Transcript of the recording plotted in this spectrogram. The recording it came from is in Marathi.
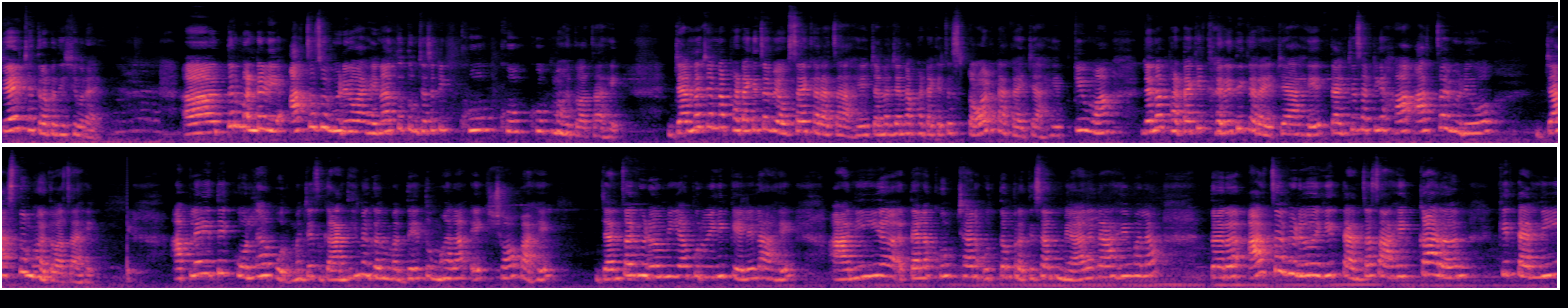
जय छत्रपती शिवराय. तर मंडळी आजचा जो व्हिडिओ आहे ना तो तुमच्यासाठी खूप खूप खूप महत्त्वाचा आहे. ज्यांना ज्यांना फटाक्याचा व्यवसाय करायचा आहे ज्यांना ज्यांना फटाक्याचे स्टॉल टाकायचे आहेत किंवा ज्यांना फटाके खरेदी करायचे आहेत त्यांच्यासाठी हा आजचा व्हिडिओ जास्त महत्त्वाचा आहे. आपल्या इथे कोल्हापूर म्हणजेच गांधीनगरमध्ये तुम्हाला एक शॉप आहे. ज्यांचा व्हिडिओ मी यापूर्वीही केलेला आहे. आणि त्याला खूप छान उत्तम प्रतिसाद मिळालेला आहे मला. तर आजचा व्हिडिओही त्यांचाच आहे. कारण की त्यांनी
